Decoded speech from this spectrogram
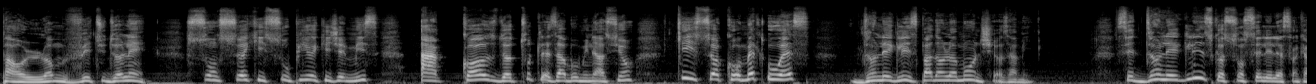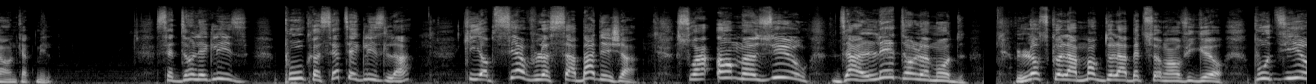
par l'homme vêtu de lin. Sont ceux qui soupirent et qui gémissent à cause de toutes les abominations qui se commettent où est-ce Dans l'Église, pas dans le monde, chers amis. C'est dans l'Église que sont scellés les 144 000. C'est dans l'Église. Pour que cette Église-là, qui observe le sabbat déjà, soit en mesure d'aller dans le monde lorsque la marque de la bête sera en vigueur, pour dire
